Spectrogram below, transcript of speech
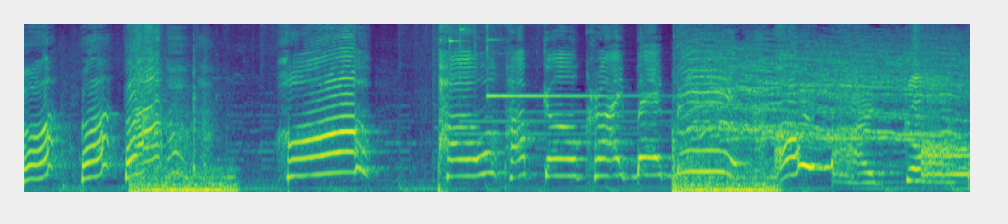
ฮะฮะฮะฮะ Power Pup Girl Cry Baby Oh my god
